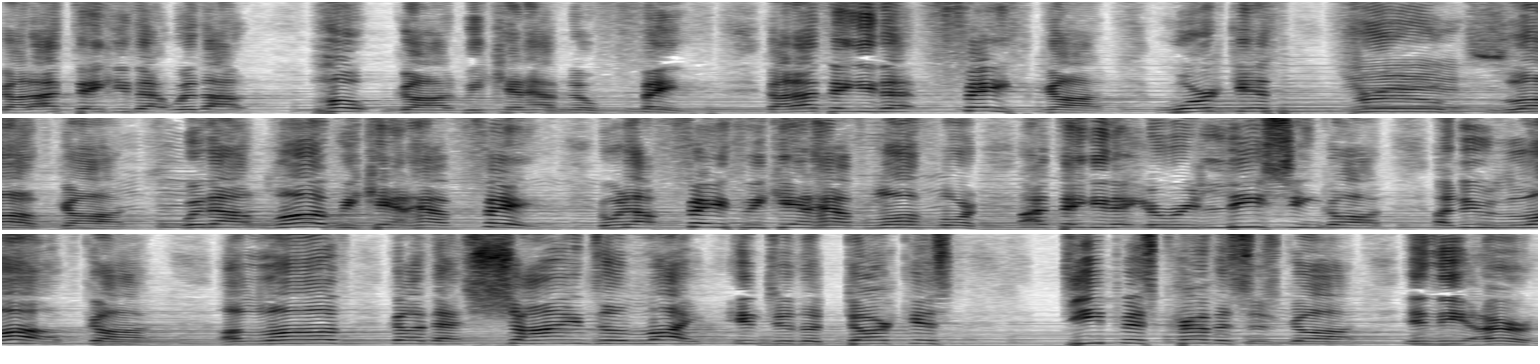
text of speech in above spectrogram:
God, I thank you that without hope, God, we can have no faith. God, I thank you that faith, God, worketh through love, God. Without love, we can't have faith. And without faith, we can't have love, Lord. I thank you that you're releasing, God, a new love, God. A love, God, that shines a light into the darkest, deepest crevices, God, in the earth.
